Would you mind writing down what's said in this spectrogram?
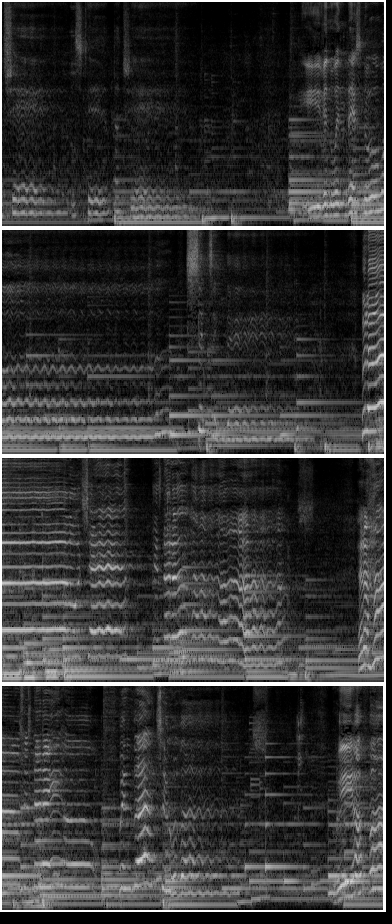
A chair is still a chair. Even when there's no one sitting there. But a chair is not a house. And a house is not a We are far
